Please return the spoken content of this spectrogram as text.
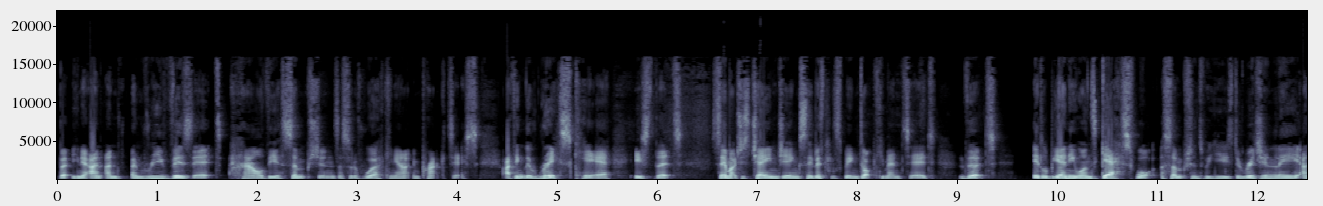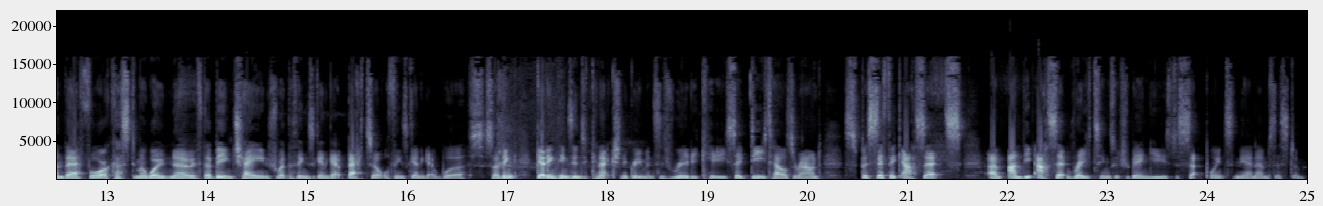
but you know, and, and and revisit how the assumptions are sort of working out in practice. I think the risk here is that so much is changing, so little is being documented that it'll be anyone's guess what assumptions were used originally, and therefore a customer won't know if they're being changed whether things are going to get better or things are going to get worse. So I think getting things into connection agreements is really key. So details around specific assets um, and the asset ratings which are being used as set points in the NM system.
